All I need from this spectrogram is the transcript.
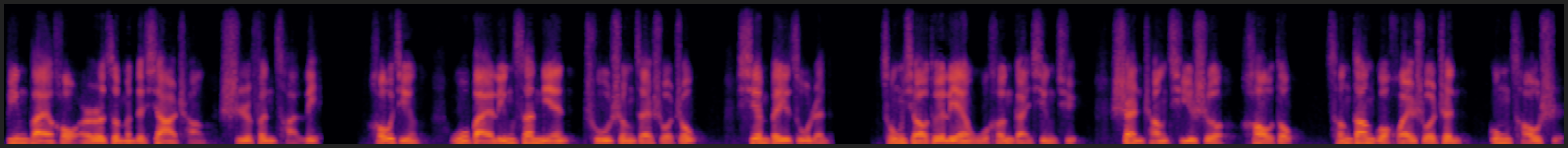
兵败后儿子们的下场十分惨烈。侯景五百零三年出生在朔州，鲜卑族人，从小对练武很感兴趣，擅长骑射，好斗，曾当过怀朔镇公曹使。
